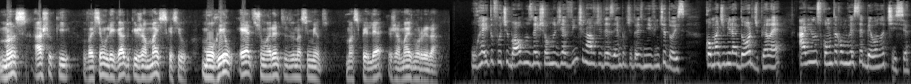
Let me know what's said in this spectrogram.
mas acho que vai ser um legado que jamais esqueceu. Morreu Edson Arantes do Nascimento, mas Pelé jamais morrerá. O rei do futebol nos deixou no dia 29 de dezembro de 2022. Como admirador de Pelé, Ari nos conta como recebeu a notícia.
